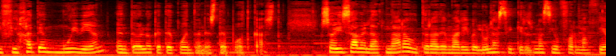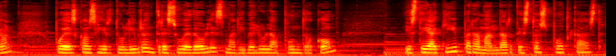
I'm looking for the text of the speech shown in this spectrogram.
y fíjate muy bien en todo lo que te cuento en este podcast. Soy Isabel Aznar, autora de Maribelula. Si quieres más información, puedes conseguir tu libro en www.maribelula.com y estoy aquí para mandarte estos podcasts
